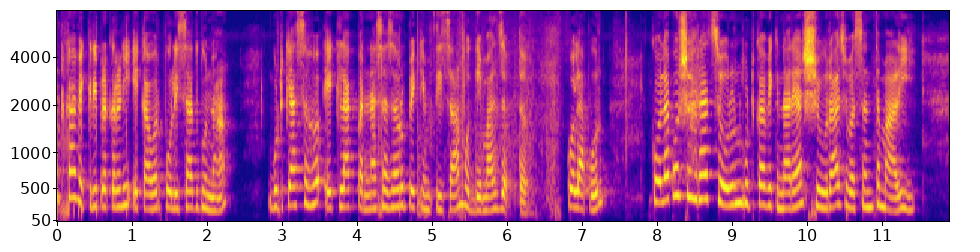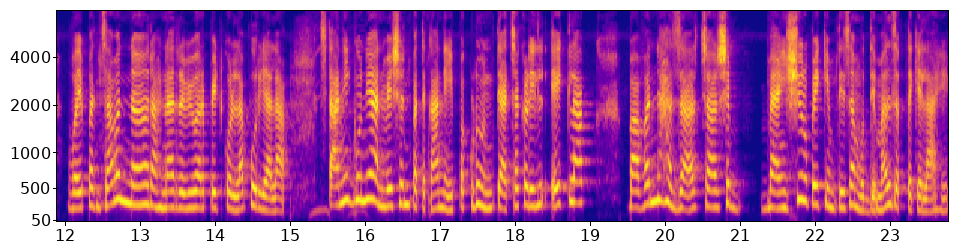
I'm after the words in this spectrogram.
गुटखा विक्री प्रकरणी एकावर पोलिसात गुन्हा. गुटख्यासह एक लाख पन्नास हजार रुपये किमतीचा मुद्देमाल जप्त. कोल्हापूर. कोल्हापूर शहरात चोरून गुटखा विकणाऱ्या शिवराज वसंत माळी वय पंचावन्न राहणार रविवार पेठ कोल्हापूर याला. स्थानिक गुन्हे अन्वेषण पथकाने पकडून त्याच्याकडील एक लाख बावन्न हजार चारशे ब्याऐंशी रुपये किमतीचा मुद्देमाल जप्त केला आहे.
